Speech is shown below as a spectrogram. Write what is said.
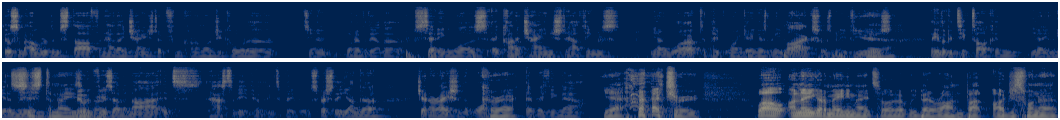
there was some algorithm stuff and how they changed it from chronological to you know whatever the other setting was. It kind of changed how things you know worked, and people weren't getting as many likes or as many views. Yeah. Then you look at TikTok, and you know you can get a million, amazing, million views overnight. It's, it has to be appealing to people, especially the younger generation that want Correct. everything now. Yeah, true. Well, I know you got a meeting, mate, so we better run. But I just want to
